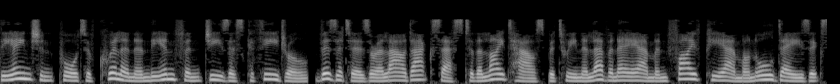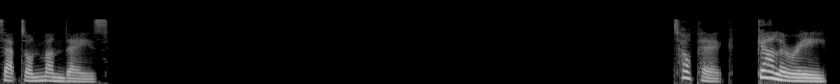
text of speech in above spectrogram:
the ancient port of Quilon and the Infant Jesus Cathedral. Visitors are allowed access to the lighthouse between 11 a.m. and 5 p.m. on all days except on Mondays. Topic. Gallery.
